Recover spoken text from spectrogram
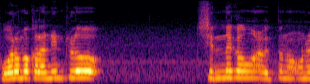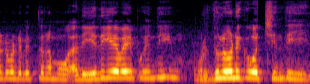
కూర మొక్కలన్నింటిలో చిన్నగా ఉన్న విత్తనం ఉన్నటువంటి విత్తనము అది ఎదిగేవైపోయింది వృద్ధిలోనికి వచ్చింది.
